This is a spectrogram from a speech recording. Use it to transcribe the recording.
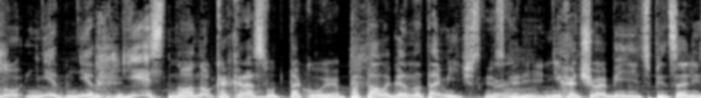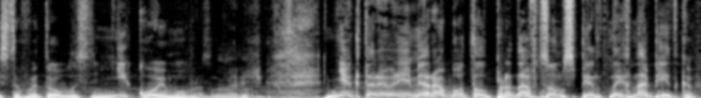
Ну, нет, нет, есть, но оно как раз вот такое, патологоанатомическое скорее. Не хочу обидеть специалистов в этой области никоим образом, товарищ. Некоторое время работал продавцом спиртных напитков,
